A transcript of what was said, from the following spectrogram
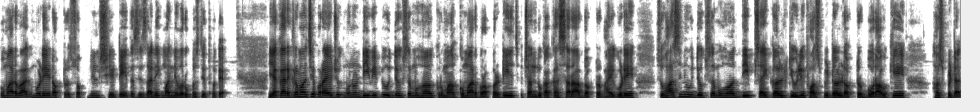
कुमार वाघमोडे डॉक्टर स्वप्नील शेटे तसेच अनेक मान्यवर उपस्थित होते. या कार्यक्रमाचे प्रायोजक म्हणून डीव्हीपी उद्योग समूह कुमा- कुमार प्रॉपर्टीज चंदूकाका सराफ डॉक्टर भायगुडे सुहासिनी उद्योग समूह Deep cycle tulip hospital doctor Borawake hospital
